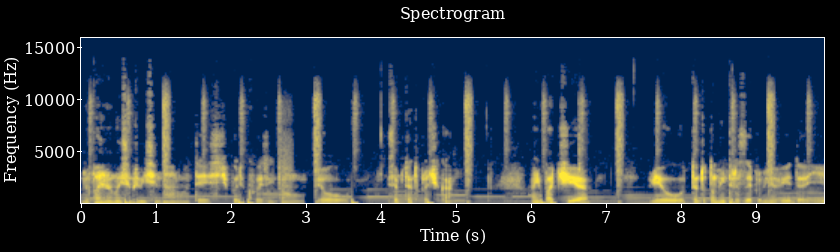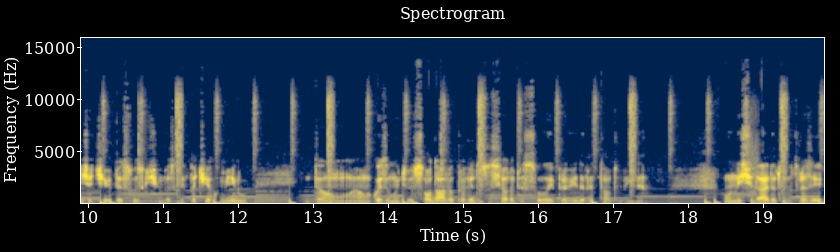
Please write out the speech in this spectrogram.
Meu pai e minha mãe sempre me ensinaram a ter esse tipo de coisa, então eu sempre tento praticar. A empatia eu tento também trazer pra minha vida e já tive pessoas que tinham bastante empatia comigo. Então é uma coisa muito saudável para a vida social da pessoa e para a vida mental também dela. honestidade eu tento trazer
